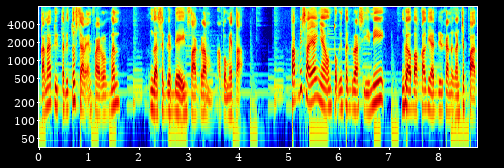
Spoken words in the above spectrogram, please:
karena Twitter itu secara environment nggak segede Instagram atau Meta. Tapi sayangnya untuk integrasi ini nggak bakal dihadirkan dengan cepat.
